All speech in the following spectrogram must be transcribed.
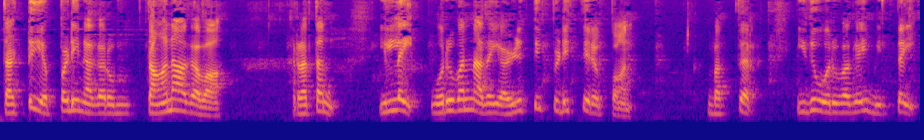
தட்டு எப்படி நகரும்? தானாகவா? ரத்தன் இல்லை ஒருவன் அதை அழுத்தி பிடித்திருப்பான். பக்தர் இது ஒரு வகை வித்தை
